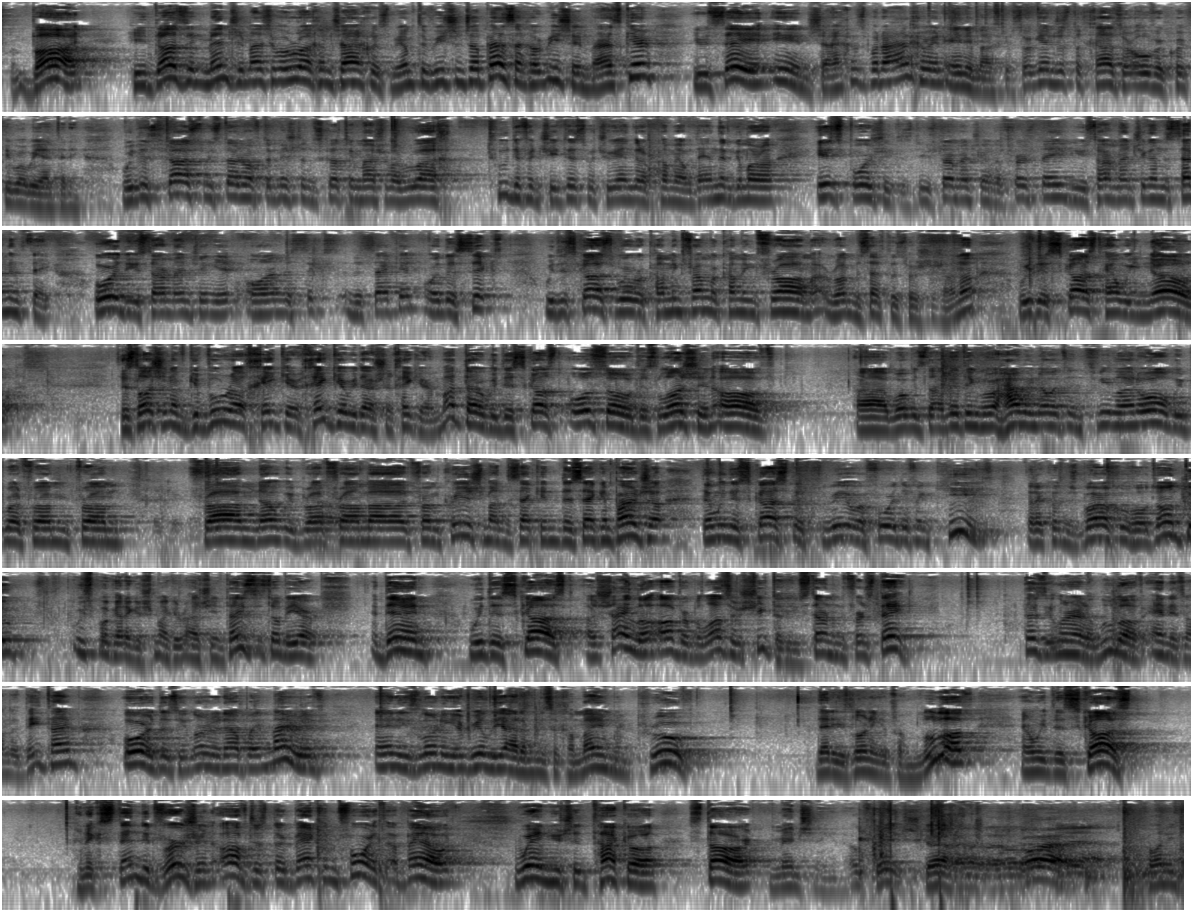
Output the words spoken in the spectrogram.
but he doesn't mention Mashav Ruach and Shachris. Yom Tov Rishon Shal Pesach Rishon Masker. You say it in Shachris, but Acharon in in Masker. So again, just to chazer over quickly what we had today. We discussed. We started off the Mishnah discussing Mashav Ruach. Two different shitas, which we ended up coming out with. The end of the Gemara is four shitas. Do you start mentioning on the first day? Do you start mentioning on the seventh day? Or do you start mentioning it on the sixth, the second, or the sixth? We discussed where we're coming from. We're coming from Rosh Hashanah. We discussed how we know this lotion of gevura cheker cheker we darshan cheker matar. We discussed also this lotion of uh, what was the other thing? How we know it's in tefillah at all? We brought from from from no, we brought from uh, from Kriyashman the second the second parsha. Then we discussed the three or four different keys that Hakadosh Baruch Hu holds on to. We spoke out of Geshmak and Rashi and Taisis over here. And then we discussed a shaila of Rabbi Lazar Shita that you start on the first day. Does he learn out of lulav and it's on the daytime, or does he learn it out by Ma'ariv and he's learning it really out of Nisachamayim? We proved that he's learning it from lulav, and we discussed an extended version of just their back and forth about when you should taka start mentioning it. Okay, sure. 22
